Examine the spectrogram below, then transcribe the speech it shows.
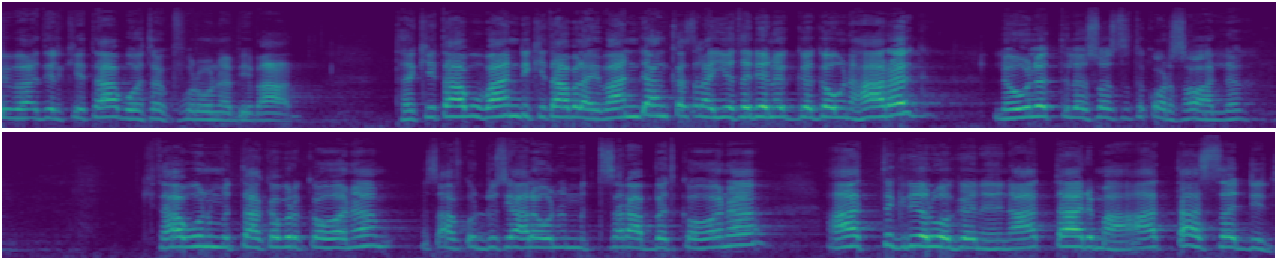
ቢባዕድ ልኪታብ ወተክፍሩነ ቢባዕድ ተኪታቡ በአንድ ኪታብ ላይ በአንድ አንቀጽ ላይ የተደነገገውን ሀረግ ለሁለት ለሶስት ትቆርሰዋለህ። ኪታቡን የምታከብር ከሆነ መጽሐፍ ቅዱስ ያለውን የምትሰራበት ከሆነ አትግደል ወገንህን አታድማ አታሰድድ።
